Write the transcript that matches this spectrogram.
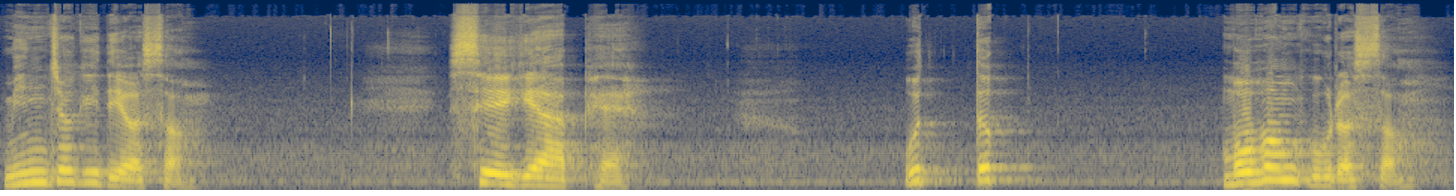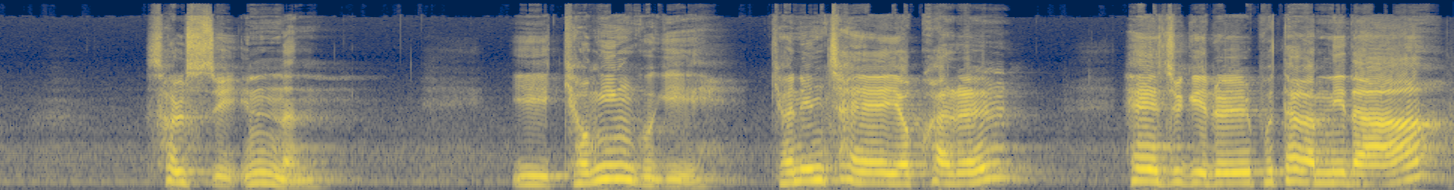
민족이 되어서 세계 앞에 우뚝 모범국으로서 설 수 있는 이 경인국이 견인차의 역할을 해주기를 부탁합니다.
